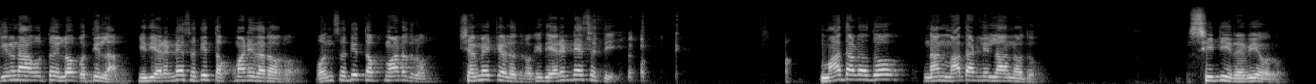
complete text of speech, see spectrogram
ಜೀರ್ಣ ಆಗುತ್ತೋ ಇಲ್ಲೋ ಗೊತ್ತಿಲ್ಲ. ಇದು ಎರಡನೇ ಸತಿ ತಪ್ಪು ಮಾಡಿದಾರ ಅವರು. ಒಂದ್ ಸತಿ ತಪ್ಪು ಮಾಡಿದ್ರು, ಕ್ಷಮೆ ಕೇಳಿದ್ರು. ಇದು ಎರಡನೇ ಸತಿ. ಮಾತಾಡೋದು, ನಾನು ಮಾತಾಡ್ಲಿಲ್ಲ ಅನ್ನೋದು. ಸಿ ಟಿ ರವಿ ಅವರು.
